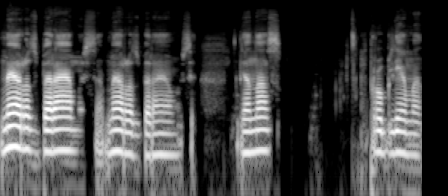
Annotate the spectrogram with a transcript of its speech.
ми розберемося, ми розберемося. Для нас проблеми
